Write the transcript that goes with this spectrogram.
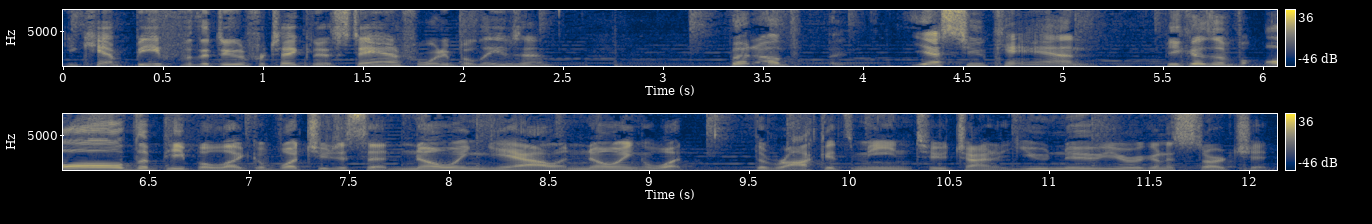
you can't beef with a dude for taking a stand for what he believes in. But of yes, you can because of all the people like of what you just said, knowing Yao and knowing what the Rockets mean to China. You knew you were going to start shit,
